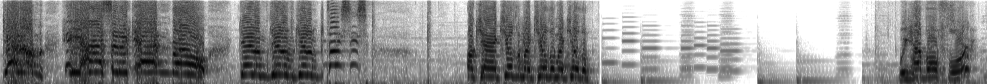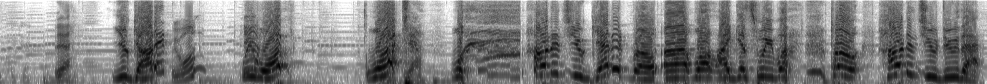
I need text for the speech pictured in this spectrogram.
Get him! He has it again, bro! Get him, get him, get him! Get Dicey's! Okay, I killed him, I killed him, I killed him. We have all four? Yeah. You got it? We won? We won? What? What? How did you get it, bro? Uh, well, I guess we. Bro, how did you do that?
